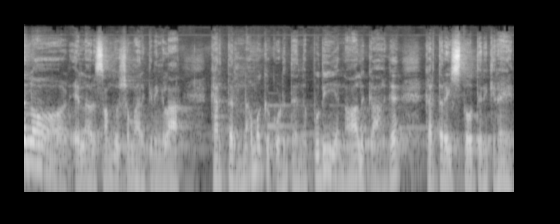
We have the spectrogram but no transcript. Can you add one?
லார்ட் எல்லாரும் சந்தோஷமாக இருக்கிறீங்களா? கர்த்தர் நமக்கு கொடுத்த இந்த புதிய நாளுக்காக கர்த்தரை ஸ்தோத்திருக்கிறேன்.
